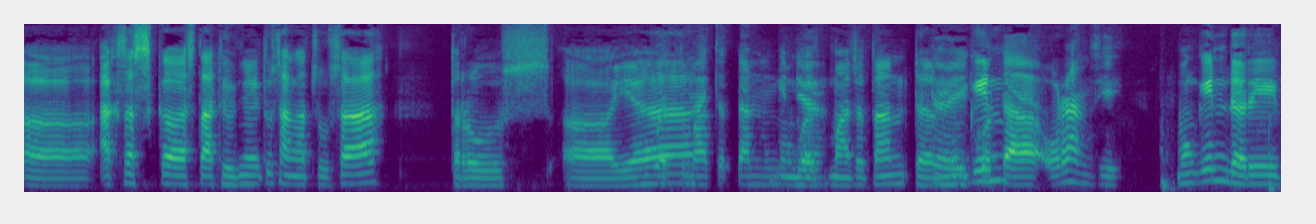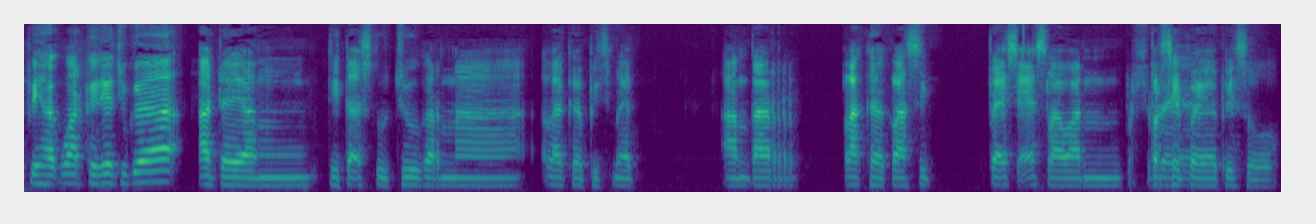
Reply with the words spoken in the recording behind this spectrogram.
eh, akses ke stadionnya itu sangat susah. Terus eh, ya buat kemacetan mungkin membuat ya. kemacetan dan dari mungkin kota orang sih. mungkin dari pihak warganya juga ada yang tidak setuju karena laga match antar laga klasik PSS lawan Persebaya. Besok.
